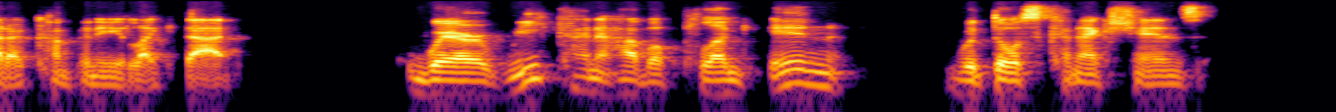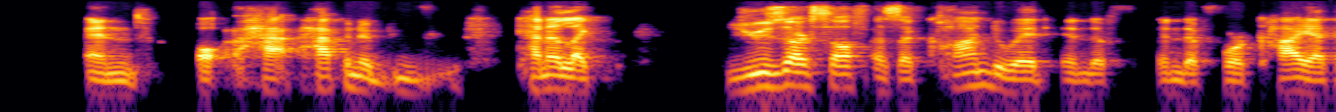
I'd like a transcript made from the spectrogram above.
at a company like that. Where we kind of have a plug in with those connections and uh, ha- happen to kind of like use ourselves as a conduit in the in the Forkaya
